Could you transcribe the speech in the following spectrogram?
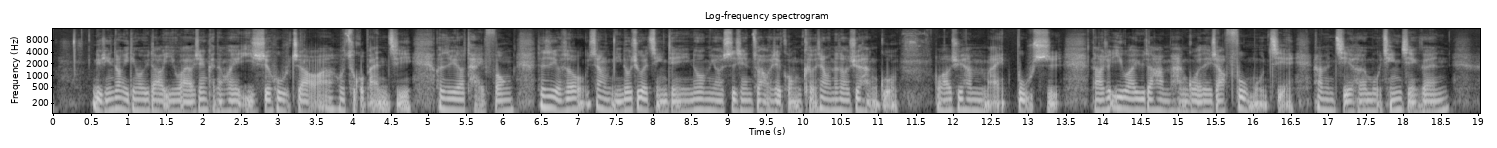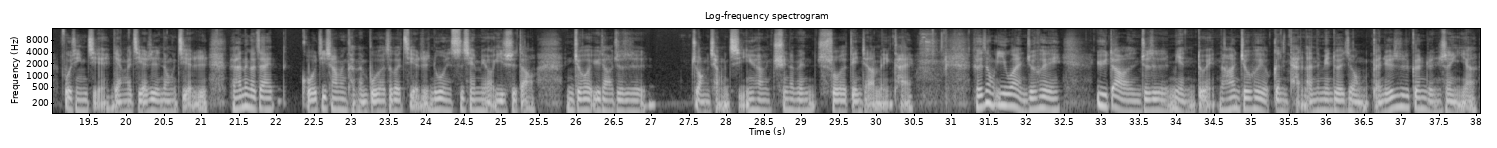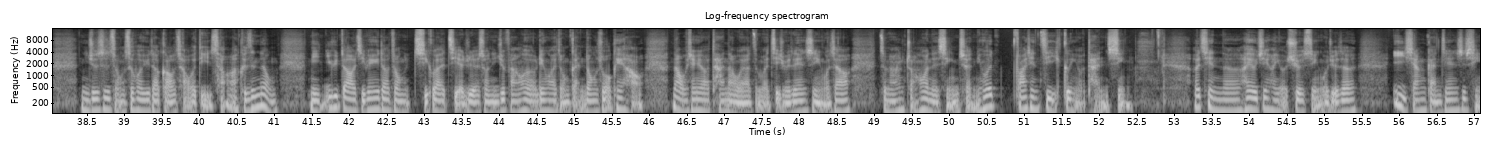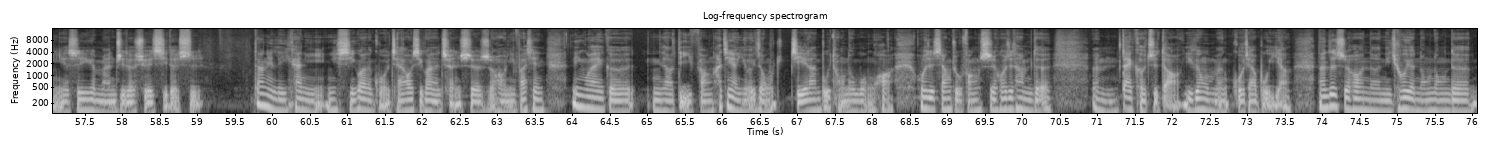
旅行中一定会遇到意外，有些人可能会遗失护照啊，或错过班机，或者是遇到台风，甚至有时候像你都去过景点，你如果没有事先做好一些功课，像我那时候去韩国，我要去他们买布饰，然后就意外遇到他们韩国的叫父母节，他们结合母亲节跟父亲节两个节日那种节日，可他那个在国际上面可能不会有这个节日，如果你事先没有意识到，你就会遇到就是撞墙期，因为他们去那边所有的店家都没开，可是这种意外你就会。遇到你就是面对，然后你就会有更坦然的面对这种感觉，就是跟人生一样，你就是总是会遇到高潮或低潮啊。可是那种你遇到，即便遇到这种奇怪的节日的时候，你就反而会有另外一种感动，说 OK 好，那我现在遇到他，那我要怎么解决这件事情？我是要怎么样转换的行程？你会发现自己更有弹性，而且呢，还有一件很有趣的事情，我觉得异乡感这件事情也是一个蛮值得学习的事。当你离开你你习惯的国家或习惯的城市的时候，你发现另外一个你知道地方，它竟然有一种截然不同的文化，或是相处方式，或是他们的嗯待客之道，也跟我们国家不一样。那这时候呢，你就会有浓浓的。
